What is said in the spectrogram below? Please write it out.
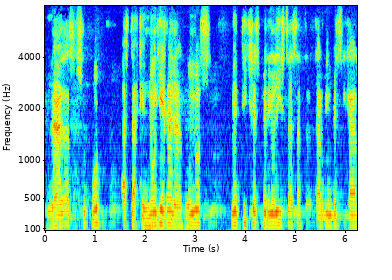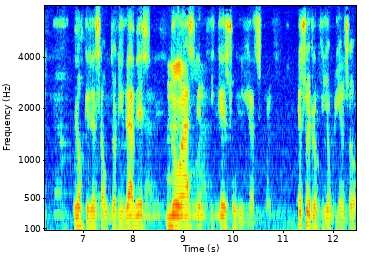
nada se supo, hasta que no llegan algunos metiches periodistas a tratar de investigar lo que las autoridades no hacen y que es su obligación. Eso es lo que yo pienso,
